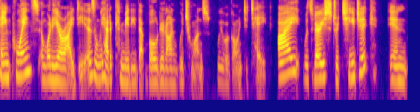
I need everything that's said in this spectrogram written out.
pain points and what are your ideas? And we had a committee that voted on which ones we were going to take. I was very strategic in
